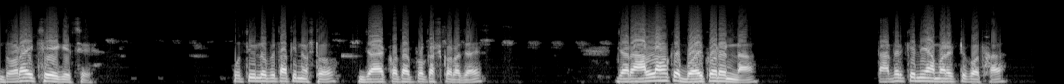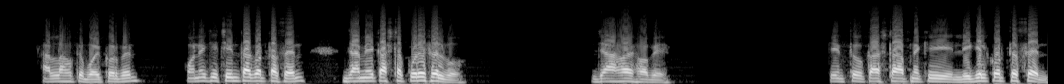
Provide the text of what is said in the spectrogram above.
দড়াই খেয়ে গেছে। অতি লোভে তাঁতি নষ্ট, যা এক কথা প্রকাশ করা যায়। যারা আল্লাহকে ভয় করেন না, তাদেরকে নিয়ে আমার একটি কথা। আল্লাহকে ভয় করবেন। অনেকে চিন্তা করতেছেন যে আমি এই কাজটা করে ফেলব। যা হয় হবে। কিন্তু কাজটা আপনি কি লিগেল করতেছেন?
